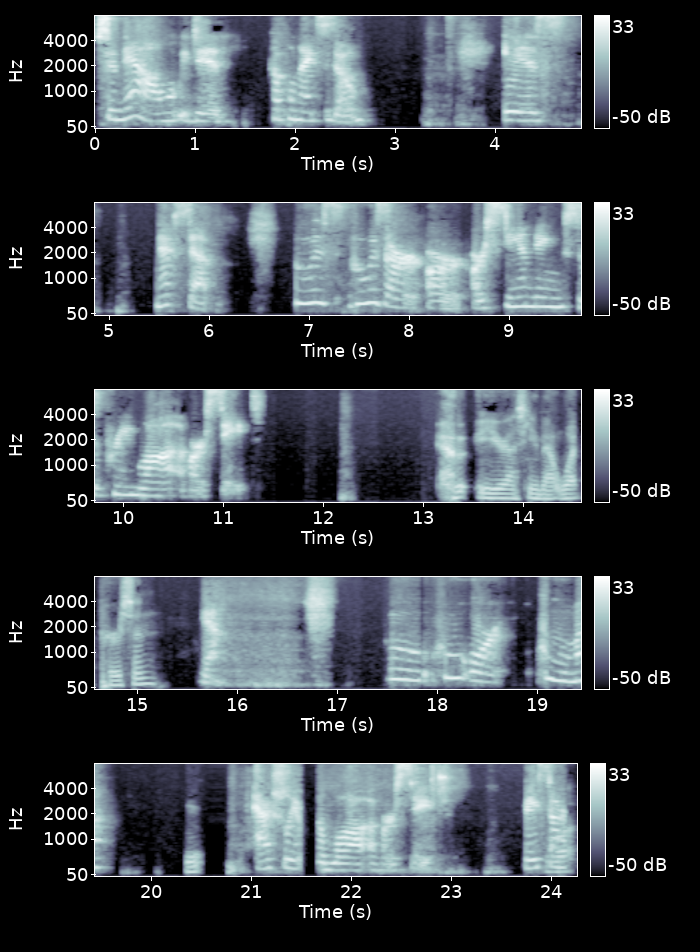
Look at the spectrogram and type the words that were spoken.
So now, what we did a couple nights ago is next step. Who is who is our, our our standing supreme law of our state? Who, you're asking about what person? Yeah. Who who or whom actually the law of our state based on Well- our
